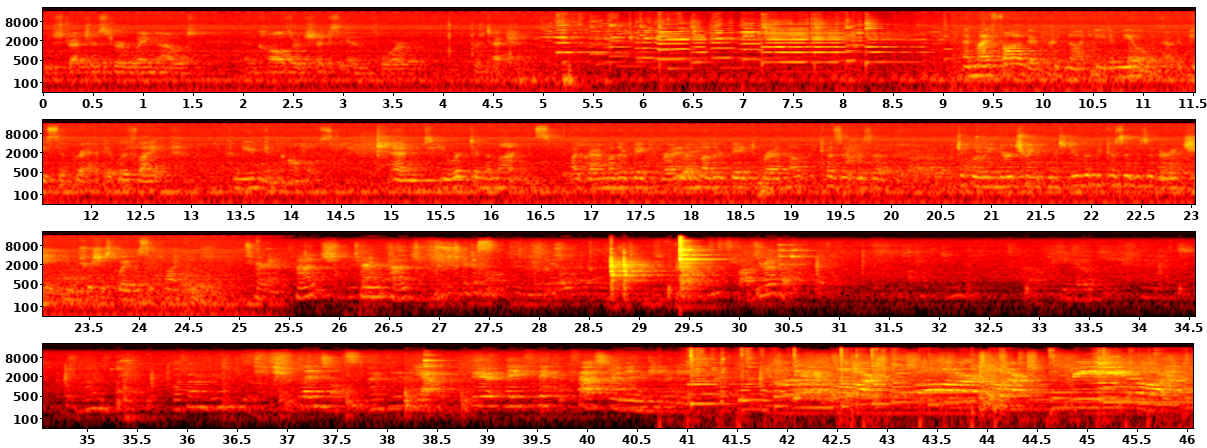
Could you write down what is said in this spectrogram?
who stretches her wing out and calls her chicks in for protection. And my father could not eat a meal without a piece of bread. It was like communion almost. And he worked in the mines. My grandmother baked bread. My mother baked bread not because it was a particularly nurturing thing to do, but because it was a very cheap, nutritious way to supply food. Turn, punch, turn, punch. Lentils. Yeah, They're, they they cook faster than bean meat. Four, four, four, three, four.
